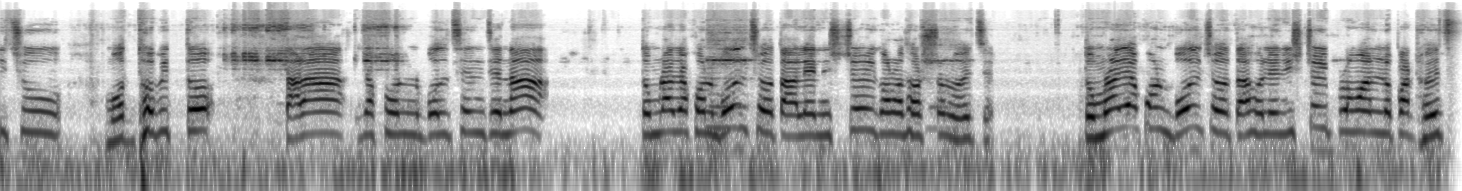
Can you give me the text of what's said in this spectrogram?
কিছু মধ্যবিত্ত, তারা যখন বলছেন যে, না, তোমরা যখন বলছো তাহলে নিশ্চয়ই গণধর্ষণ হয়েছে। তোমরা যখন বলছো তাহলে নিশ্চয়ই প্রমাণ লোপাট হয়েছে।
